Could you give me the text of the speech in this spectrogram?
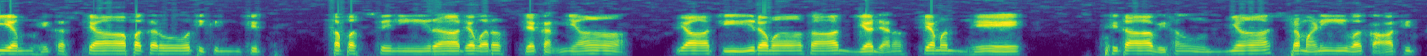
इयम् हि कस्यापकरोति किञ्चित् तपस्विनी राजवरस्य कन्या या चीरमासाद्य जनस्य मध्ये स्थिता विसञ्ज्ञाश्रमणीव काचित्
